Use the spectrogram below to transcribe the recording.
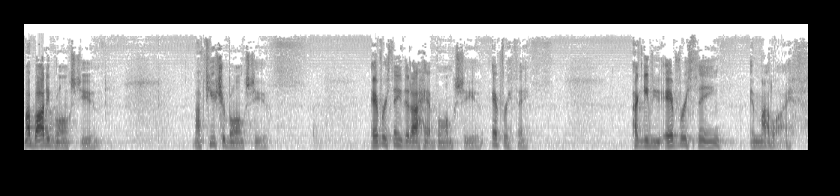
My body belongs to you. My future belongs to you. Everything that I have belongs to you. Everything. I give you everything in my life.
